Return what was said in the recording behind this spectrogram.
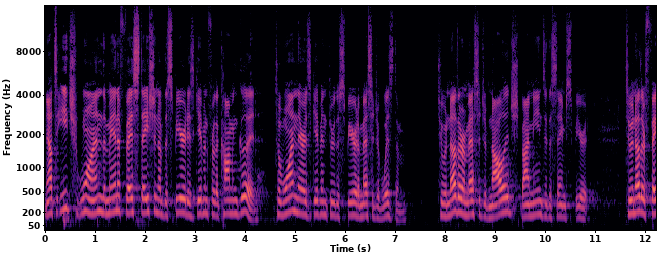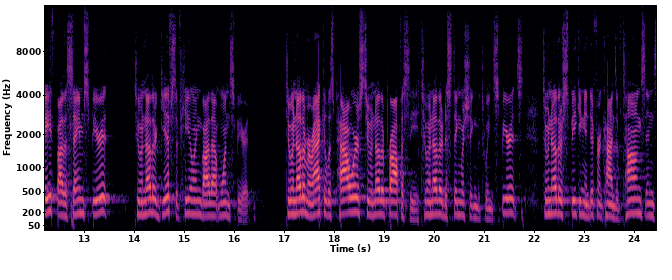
Now, to each one, the manifestation of the Spirit is given for the common good. To one, there is given through the Spirit a message of wisdom. To another, a message of knowledge by means of the same Spirit. To another, faith by the same Spirit. To another, gifts of healing by that one Spirit to another miraculous powers, to another prophecy, to another distinguishing between spirits, to another speaking in different kinds of tongues, and,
